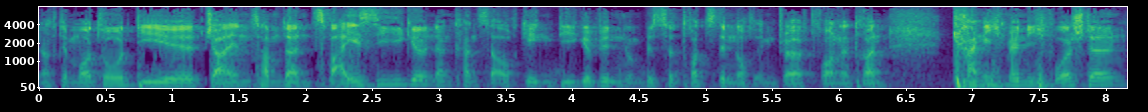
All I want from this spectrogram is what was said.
Nach dem Motto, die Giants haben dann zwei Siege und dann kannst du auch gegen die gewinnen und bist du trotzdem noch im Draft vorne dran. Kann ich mir nicht vorstellen.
